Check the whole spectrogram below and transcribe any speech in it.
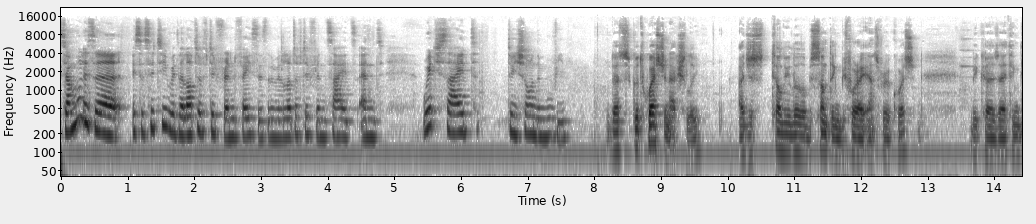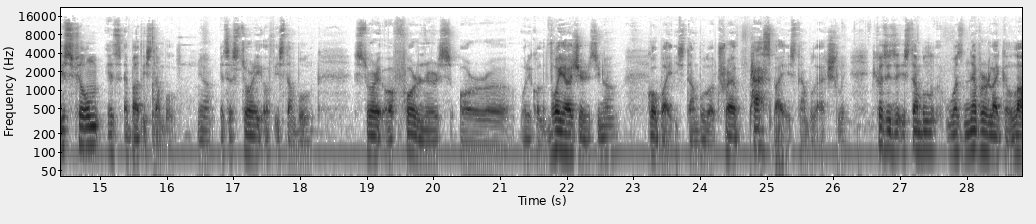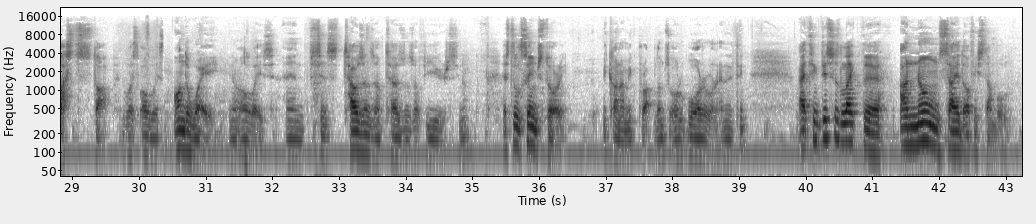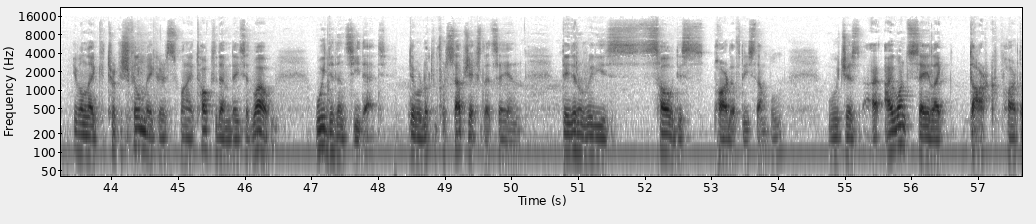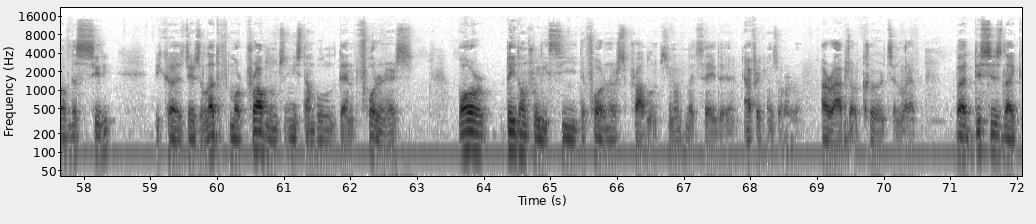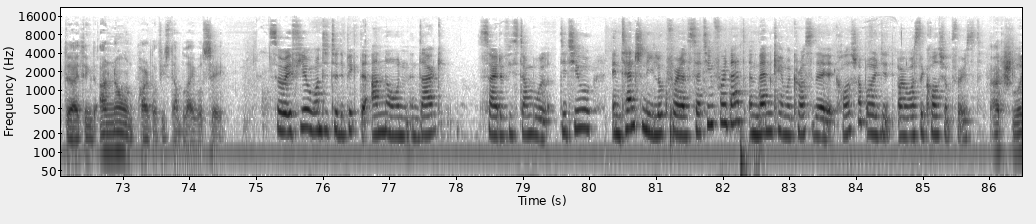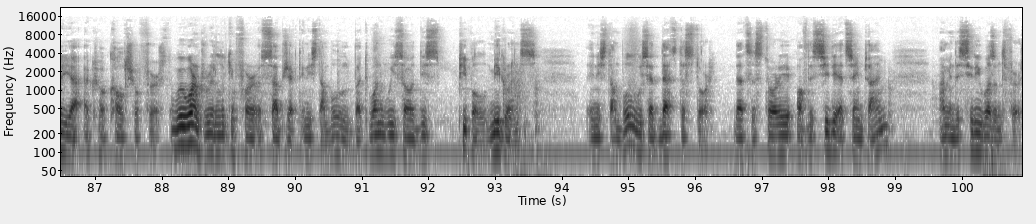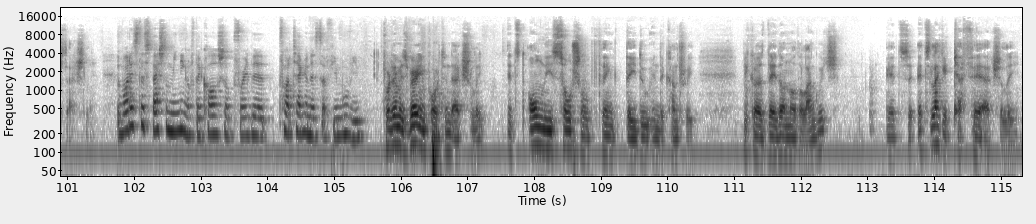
Istanbul is a is a city with a lot of different faces and with a lot of different sides. And which side do you show in the movie? That's a good question, actually. I just tell you a little bit something before I answer your question, because I think this film is about Istanbul. You know, it's a story of Istanbul, story of foreigners or uh, what do you call it, voyagers. You know, go by Istanbul or travel pass by Istanbul actually, because Istanbul was never like a last stop. It was always on the way. You know, always, and since thousands of thousands of years. You know, it's still the same story, economic problems or war or anything I think this is like the unknown side of Istanbul. Even like Turkish filmmakers, when I talked to them, they said, "Wow, we didn't see that." They were looking for subjects, let's say, and they didn't really saw this part of the Istanbul, which is I, I want to say like dark part of the city, because there's a lot of more problems in Istanbul than foreigners, or they don't really see the foreigners' problems. You know, let's say the Africans or Arabs or Kurds and whatever. But this is like the I think the unknown part of Istanbul, I will say. So, if you wanted to depict the unknown and dark side of Istanbul, did you intentionally look for a setting for that and then came across the call shop, or did, or was the call shop first? Actually, yeah, a call shop first. We weren't really looking for a subject in Istanbul, but when we saw these people, migrants, in Istanbul, we said that's the story. That's the story of the city at the same time. I mean, the city wasn't first, actually. What is the special meaning of the call shop for the protagonists of your movie? For them, it's very important, actually. It's the only social thing they do in the country because they don't know the language. It's, it's like a cafe, actually,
